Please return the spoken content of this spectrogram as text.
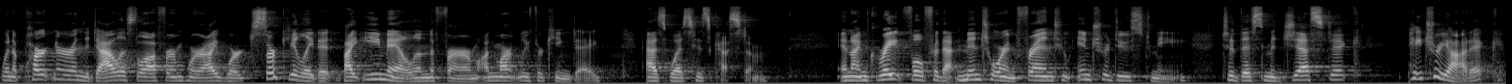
when a partner in the Dallas law firm where I worked circulated it by email in the firm on Martin Luther King Day, as was his custom. And I'm grateful for that mentor and friend who introduced me to this majestic, patriotic,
